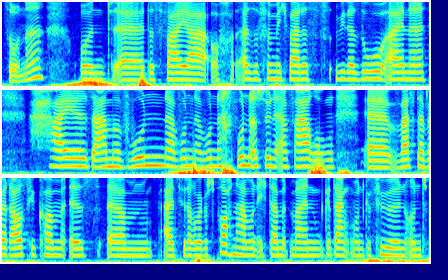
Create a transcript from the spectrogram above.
So, ne? Und äh, das war ja auch, also für mich war das wieder so eine heilsame, wunder, wunder, wunder, wunderschöne Erfahrung, äh, was dabei rausgekommen ist, ähm, als wir darüber gesprochen haben und ich da mit meinen Gedanken und Gefühlen und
